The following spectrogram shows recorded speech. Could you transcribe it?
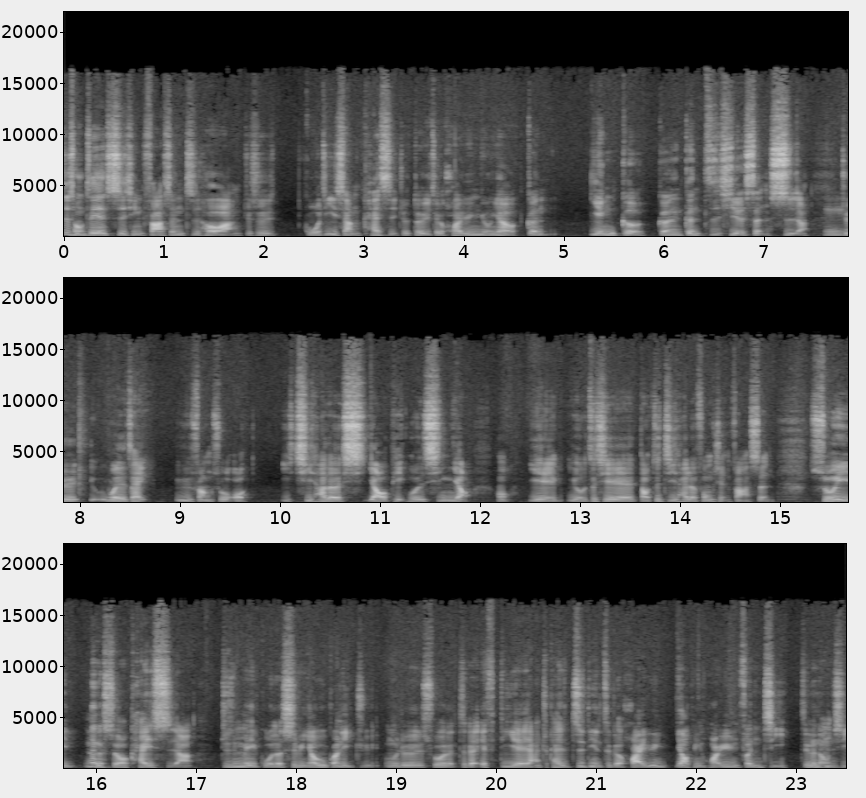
自从这件事情发生之后啊，就是国际上开始就对于这个怀孕用药有更严格、跟更仔细的审视啊，就是为了在预防说哦，以其他的药品或者新药哦，也有这些导致畸胎的风险发生，所以那个时候开始啊。就是美国的食品药物管理局，我们就是说的这个 FDA 啊，就开始制定这个怀孕药品怀孕分级这个东西，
